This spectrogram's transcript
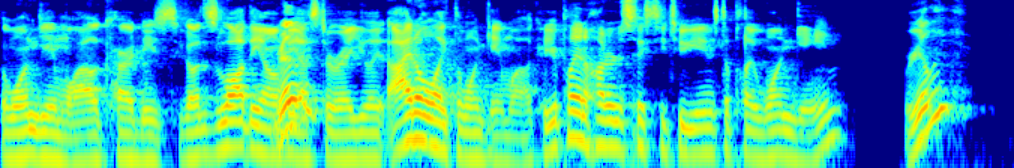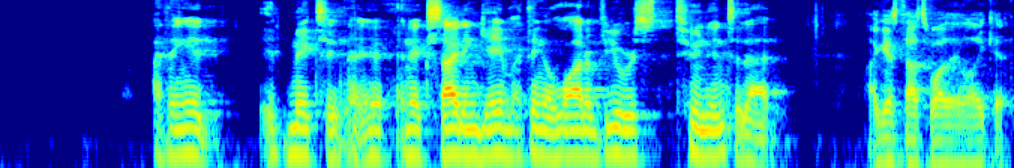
the one game wild card needs to go. There's a lot the MLB Really? has to regulate. I don't like the one game wild card. You're playing 162 games to play one game. Really? I think it, it makes it an, an exciting game. I think a lot of viewers tune into that. I guess that's why they like it.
